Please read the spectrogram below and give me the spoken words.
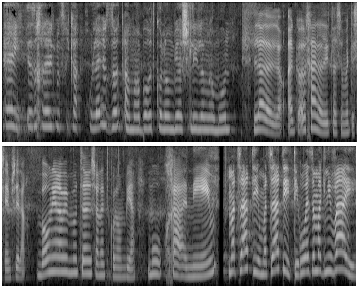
היי, איזה חללית מצחיקה. אולי זאת המעבורת קולומביה של אילן רמון? לא, לא, לא, על כל חללית רשום את השם שלה. בואו נראה מי מוצא ראשון את קולומביה. מוכנים? מצאתי, מצאתי, תראו איזה מגניבה היא.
